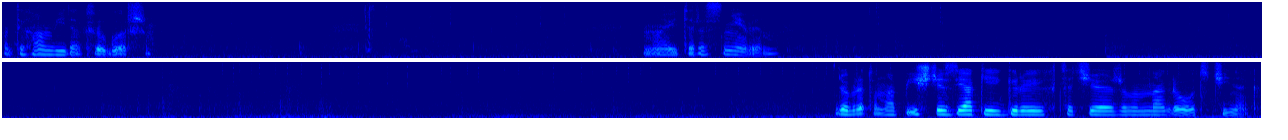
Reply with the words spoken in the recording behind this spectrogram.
A te Humvee tak są gorsze. No i teraz nie wiem. Dobra, to napiszcie z jakiej gry chcecie, żebym nagrał odcinek.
